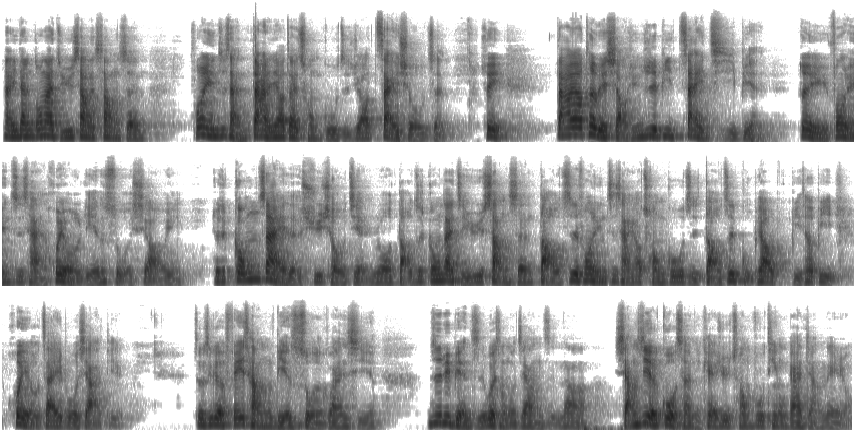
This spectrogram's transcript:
那一旦公债殖利率上上升，风险资产当然要再重估值，就要再修正。所以大家要特别小心，日币再急贬，对于风险资产会有连锁效应，就是公债的需求减弱，导致公债殖利率上升，导致风险资产要重估值，导致股票比特币会有再一波下跌。这是一个非常连锁的关系。日币贬值为什么这样子？那详细的过程你可以去重复听我刚才讲的内容，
